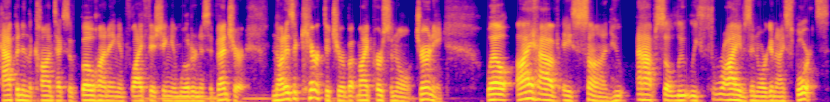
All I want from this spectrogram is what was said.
happened in the context of bow hunting and fly fishing and wilderness adventure, not as a caricature, but my personal journey. Well, I have a son who absolutely thrives in organized sports.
